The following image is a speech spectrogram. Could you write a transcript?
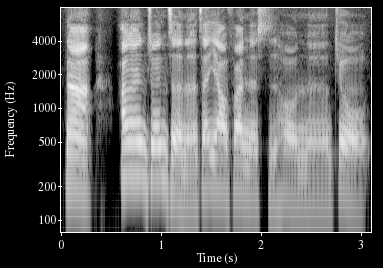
那阿难尊者呢在要饭的时候呢就。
